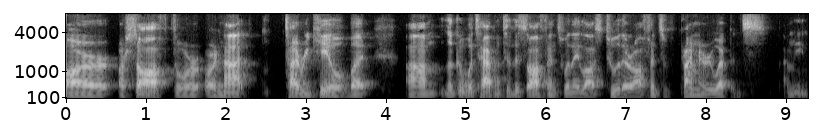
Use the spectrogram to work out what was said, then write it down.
are are soft or or not Tyreek Hill, but um, look at what's happened to this offense when they lost two of their offensive primary weapons. I mean,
